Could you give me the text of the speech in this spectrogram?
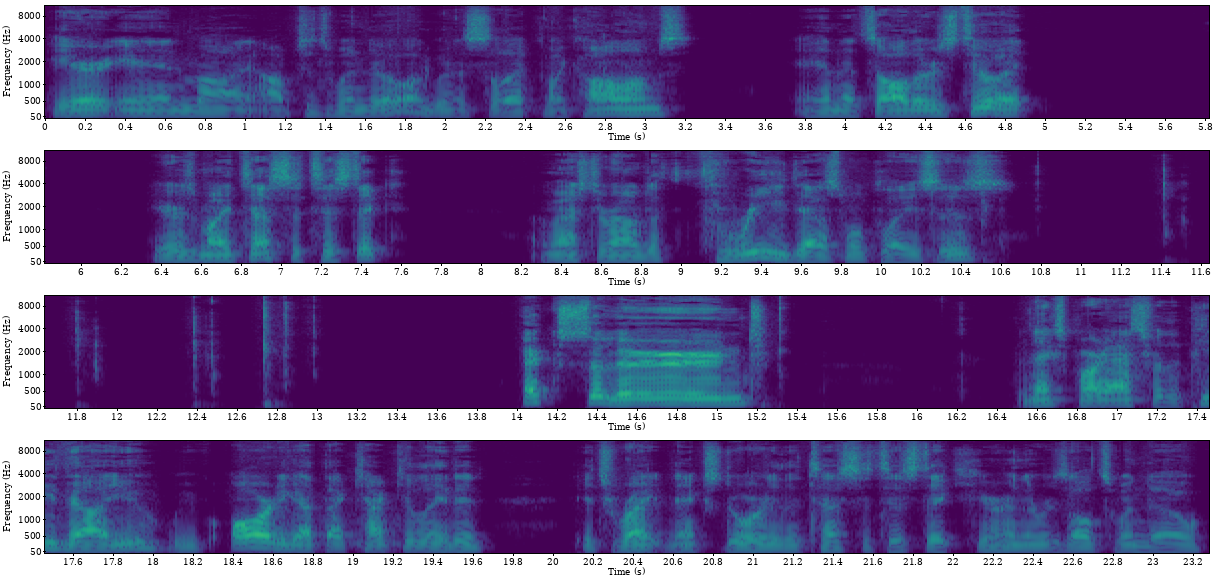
Here in my options window, I'm going to select my columns, and that's all there is to it. Here's my test statistic. I matched around to three decimal places. Excellent. The next part asks for the p-value. We've already got that calculated. It's right next door to the test statistic here in the results window.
